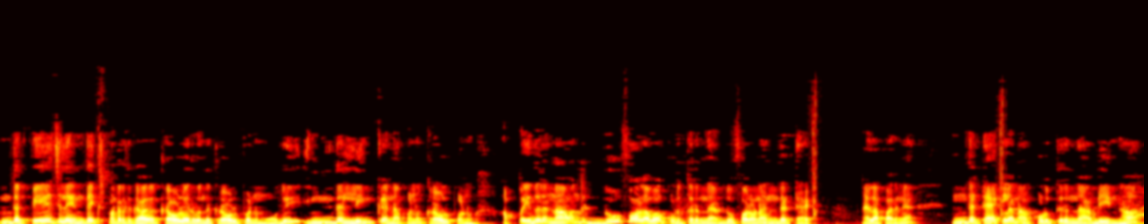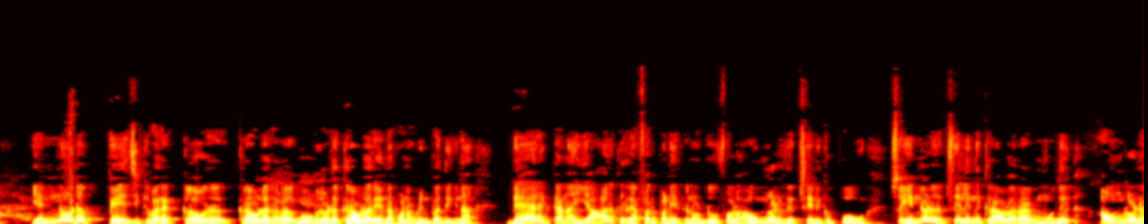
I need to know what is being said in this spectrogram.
இந்த பேஜில் இண்டெக்ஸ் பண்ணுறதுக்காக க்ரௌலர் வந்து க்ரௌல் பண்ணும்போது இந்த லிங்க் என்ன பண்ணும்? க்ரௌல் பண்ணும். அப்போ இதில் நான் வந்து டூ ஃபாலோவாக கொடுத்துருந்தேன். டூ ஃபாலோனா இந்த டேக் நல்லா பாருங்கள் இந்த டேக்கில் நான் கொடுத்துருந்தேன் அப்படின்னா என்னோட பேஜுக்கு வர க்ரௌலர் க்ரௌலர் அதாவது கூகுளோட க்ரௌலர் என்ன பண்ணும் அப்படின்னு பார்த்தீங்கன்னா டேரெக்டாக நான் யாருக்கு ரெஃபர் பண்ணியிருக்கணும் டூ ஃபாலோ அவங்களோட வெப்சைட்டுக்கு போகும். ஸோ என்னோட வெப்சைட்லேருந்து க்ரௌலர் ஆகும்போது அவங்களோட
